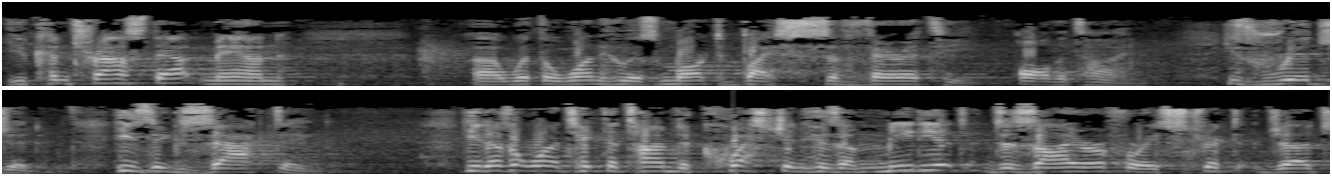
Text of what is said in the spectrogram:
You contrast that man uh, with the one who is marked by severity all the time. He's rigid. He's exacting. He doesn't want to take the time to question his immediate desire for a strict judge,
